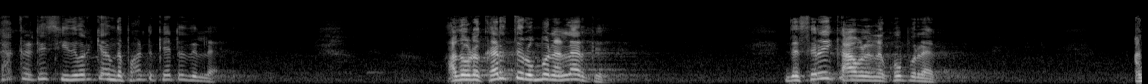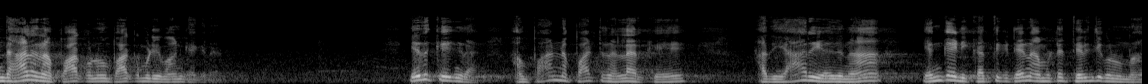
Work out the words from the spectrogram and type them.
சாக்ரட்டிஸ் இது வரைக்கும் அந்த பாட்டு கேட்டதில்லை. அதோட கருத்து ரொம்ப நல்லா இருக்கு. இந்த சிறை காவலனை கூப்பிடுறார். அந்த ஆளை நான் பார்க்கணும் பார்க்க முடியுமான்னு கேட்குறாரு எதுக்குங்கிறார் அவன் பாடின பாட்டு நல்லாயிருக்கு. அது யார் எழுதுனா எங்கே நீ கற்றுக்கிட்டேன்னு அவன்கிட்ட தெரிஞ்சுக்கணும்னா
